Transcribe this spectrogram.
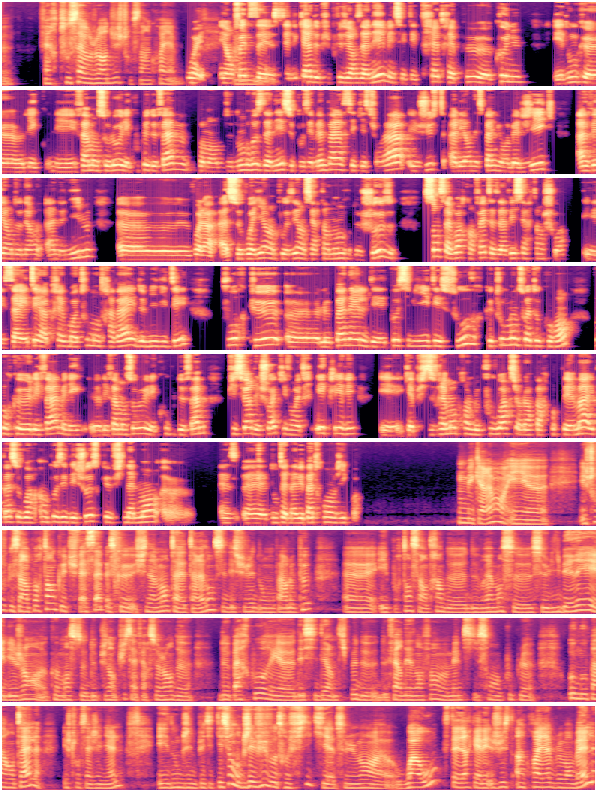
faire tout ça aujourd'hui, je trouve ça incroyable. Oui, et en fait, c'est le cas depuis plusieurs années, mais c'était très très peu euh, connu. Et donc, euh, les, les, femmes en solo et les couples de femmes, pendant de nombreuses années, se posaient même pas ces questions-là et juste aller en Espagne ou en Belgique, avaient un donneur anonyme, voilà, se voyaient imposer un certain nombre de choses sans savoir qu'en fait, elles avaient certains choix. Et ça a été après moi tout mon travail de militer pour que euh, le panel des possibilités s'ouvre, que tout le monde soit au courant, pour que les femmes et les, euh, les, femmes en solo et les couples de femmes puissent faire des choix qui vont être éclairés et qu'elles puissent vraiment prendre le pouvoir sur leur parcours PMA et pas se voir imposer des choses que finalement euh, dont elles n'avaient pas trop envie quoi. Mais carrément et et je trouve que c'est important que tu fasses ça parce que finalement, tu as, raison, c'est des sujets dont on parle peu. Euh, et pourtant, c'est en train de, vraiment se, libérer et les gens euh, commencent de plus en plus à faire ce genre de, parcours et euh, décider un petit peu de, faire des enfants, même s'ils sont en couple homoparental. Et je trouve ça génial. Et donc, j'ai une petite question. Donc, j'ai vu votre fille qui est absolument waouh, c'est-à-dire qu'elle est juste incroyablement belle.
